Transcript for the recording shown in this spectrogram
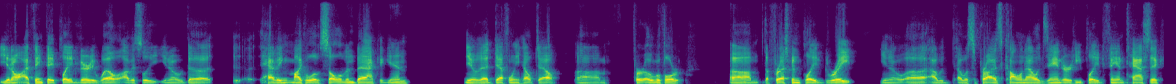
you know, I think they played very well. Obviously, you know, the uh, having Michael O'Sullivan back again, you know, that definitely helped out um, for Oglethorpe. Um, the freshman played great. You know, uh, I would I was surprised Colin Alexander. He played fantastic.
